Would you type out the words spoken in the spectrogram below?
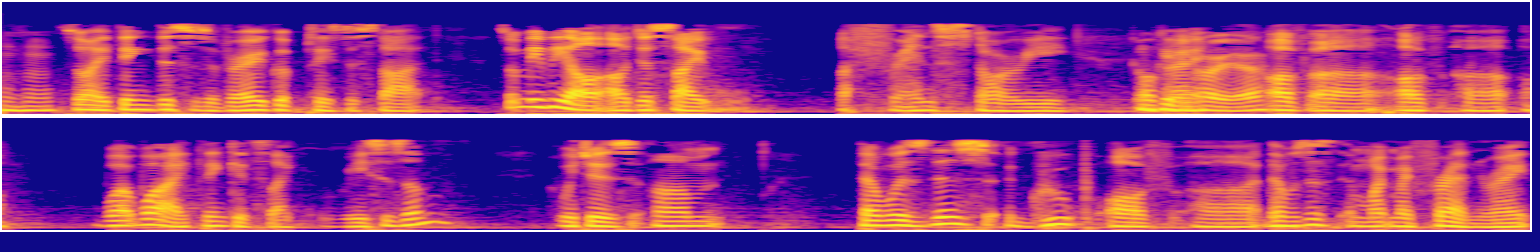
Mm-hmm. So I think this is a very good place to start. So maybe I'll, I'll just cite a friend's story Okay. right, Oh, yeah? of, uh, of, uh, of what, what I think it's like racism, which is um, there was this group of uh, there was this my, my friend right.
